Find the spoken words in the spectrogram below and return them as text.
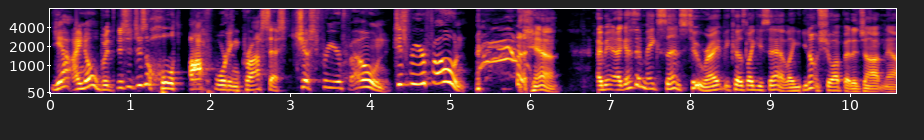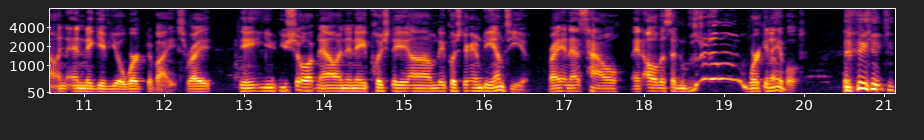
Yeah, I know, but this is just a whole offboarding process just for your phone, just for your phone. yeah. I mean, I guess it makes sense too, right? Because like you said, like you don't show up at a job now and, and they give you a work device, right? They you, you show up now and then they push the um they push their MDM to you, right? And that's how and all of a sudden work enabled. you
